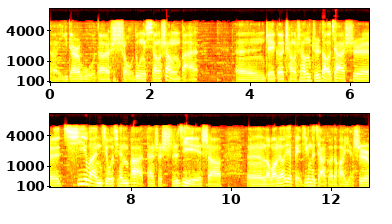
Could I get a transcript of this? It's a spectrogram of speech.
呃，一点五的手动向上版。嗯，这个厂商指导价是七万九千八，但是实际上，嗯，老王了解北京的价格的话，也是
